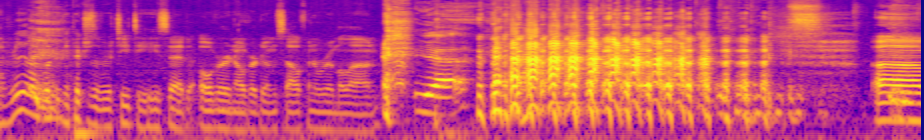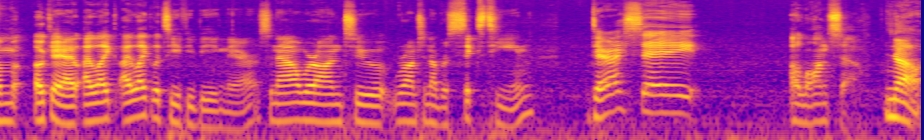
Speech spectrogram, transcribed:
I really like looking at pictures of Ratiti, he said over and over to himself in a room alone. Yeah. um, okay, I, I like I like Latifi being there. So now we're on to we're on to number sixteen. Dare I say Alonso? no,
